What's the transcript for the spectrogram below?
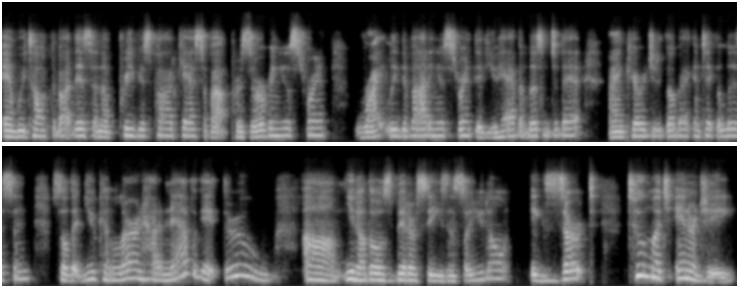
and we talked about this in a previous podcast about preserving your strength, rightly dividing your strength. If you haven't listened to that, I encourage you to go back and take a listen so that you can learn how to navigate through, um, you know, those bitter seasons. So you don't exert too much energy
